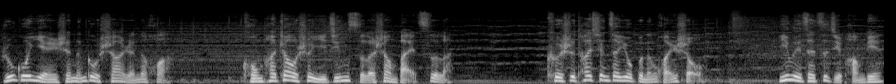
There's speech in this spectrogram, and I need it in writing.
如果眼神能够杀人的话，恐怕赵射已经死了上百次了。可是他现在又不能还手，因为在自己旁边，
